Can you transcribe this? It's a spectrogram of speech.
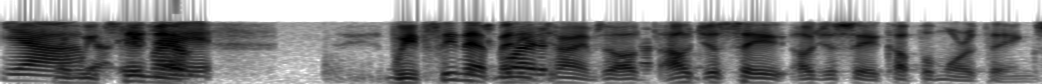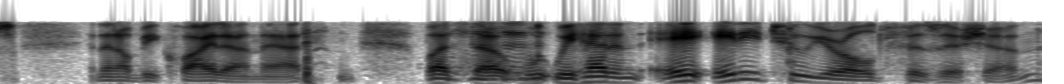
yeah. and we've Yeah, seen right. that we've seen that It's many times. I'll I'll just say I'll just say a couple more things, and then I'll be quiet on that. but uh, we had an 82 year old physician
